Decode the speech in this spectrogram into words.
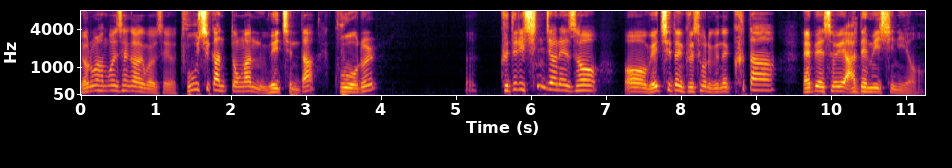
여러분 한번 생각해 보세요. 두 시간 동안 외친다 구호를 어? 그들이 신전에서 어, 외치던 그 소리 근데 크다 에베소의 아데미 신이요.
